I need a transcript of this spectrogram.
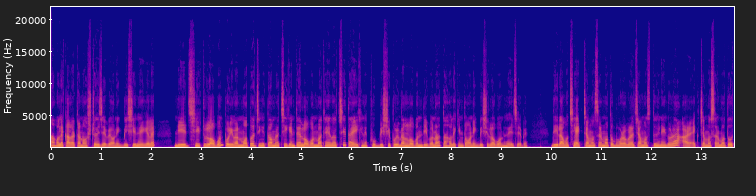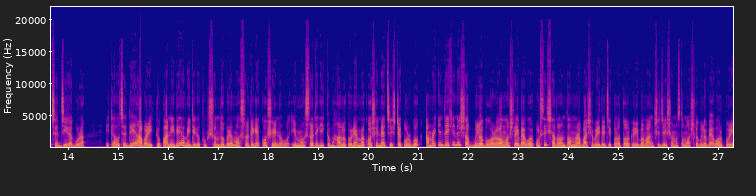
না হলে কালারটা নষ্ট হয়ে যাবে, অনেক বেশি হয়ে গেলে। দিয়েছি একটু লবণ পরিমাণ মতো। যেহেতু আমরা চিকেনটায় লবণ মাখাই ভাবছি, তাই এখানে খুব বেশি পরিমাণ লবণ দিব না, তাহলে কিন্তু অনেক বেশি লবণ হয়ে যাবে। দিলাম হচ্ছে এক চামচের মতো বড় বড় চামচ ধনে গুঁড়া আর এক চামচের মতো হচ্ছে জিরা গুঁড়া। এটা হচ্ছে দিয়ে আবার একটু পানি দিয়ে আমি এটাকে খুব সুন্দর করে মশলাটাকে কষিয়ে নেব। এই মশলাটাকে একটু ভালো করে আমরা কষিয়ে নেওয়ার চেষ্টা করব। আমরা কিন্তু এখানে সবগুলো ঘরোয়া মশলাই ব্যবহার করছি। সাধারণত আমরা বাসা বাড়িতে যে কোনো তরকারি বা মাংসে যে সমস্ত মশলাগুলো ব্যবহার করি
